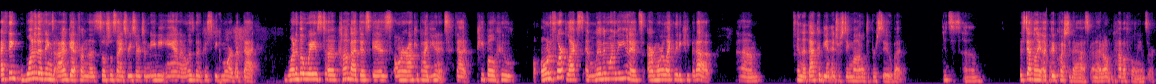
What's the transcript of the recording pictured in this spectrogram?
I think one of the things I get from the social science research, and maybe Anne and Elizabeth could speak more, but that one of the ways to combat this is owner occupied units, that people who own a fourplex and live in one of the units are more likely to keep it up. Um, and that that could be an interesting model to pursue, but it's, um, it's definitely a good question to ask, and I don't have a full answer.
